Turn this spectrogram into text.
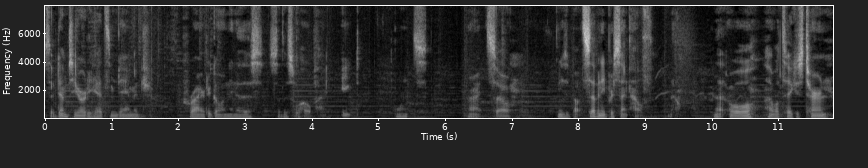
So Dempsey already had some damage prior to going into this, so this will help. 8 points. Alright, so he's about 70% health now. That will, that will take his turn.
